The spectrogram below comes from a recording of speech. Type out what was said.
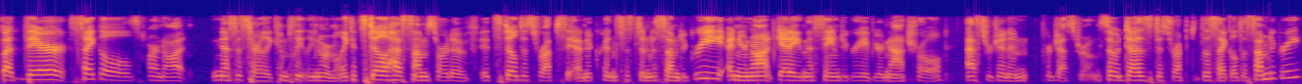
but their cycles are not necessarily completely normal. Like it still has some sort of, it still disrupts the endocrine system to some degree, and you're not getting the same degree of your natural estrogen and progesterone. So it does disrupt the cycle to some degree.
